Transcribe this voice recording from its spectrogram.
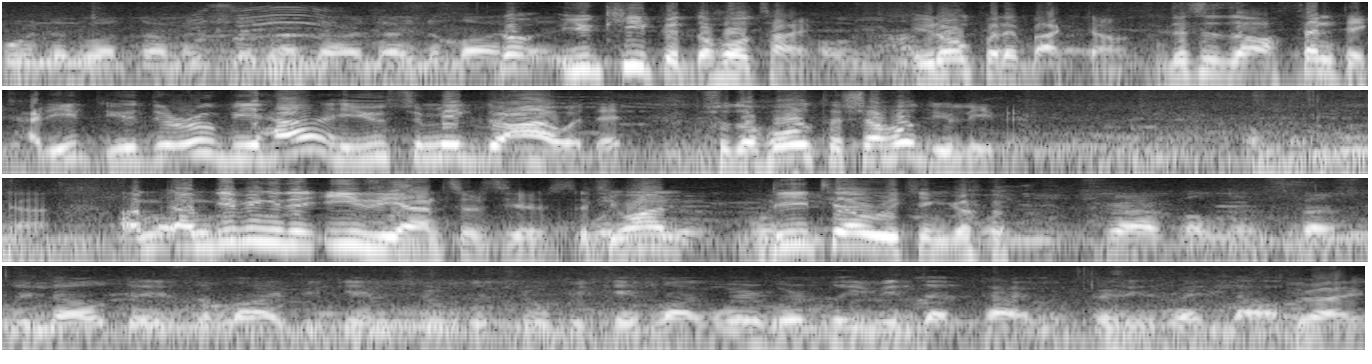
No, you keep it the whole time. You don't put it back down. This is the authentic hadith. Yudu'u biha, he used to make dua with it. So the whole tashahud, you leave it. Yeah. I'm, I'm giving you the easy answers here. If you want you- detail, we can go. when you travel, especially nowadays, the lie became true, the true became lie. We're, we're leaving that time period right now. Right.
